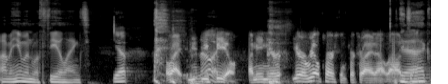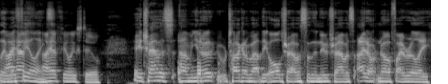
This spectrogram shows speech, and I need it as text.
I'm a human with feelings. Yep. All right, you, you feel. I mean, you're you're a real person for crying out loud. Yeah. Exactly, I with have, feelings. I have feelings, too. Hey, Travis, um, you know, we're talking about the old Travis and the new Travis. I don't know if I really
